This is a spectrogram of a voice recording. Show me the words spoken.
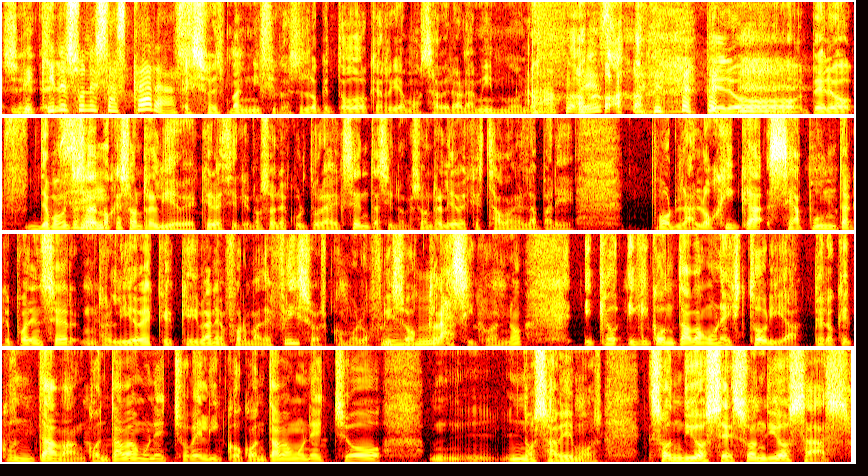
Sí, ¿de quiénes eh, son esas caras? Eso es magnífico, eso es lo que todos querríamos saber ahora mismo, ¿no? Ah, pero, pero de momento Sí. sabemos que son relieves, quiero decir que no son esculturas exentas, sino que son relieves que estaban en la pared. Por la lógica se apunta que pueden ser relieves que, que iban en forma de frisos, como los frisos clásicos, ¿no? Y que, y que contaban una historia. ¿Pero qué contaban? Contaban un hecho bélico, contaban un hecho... mm, no sabemos. Son dioses, son diosas.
